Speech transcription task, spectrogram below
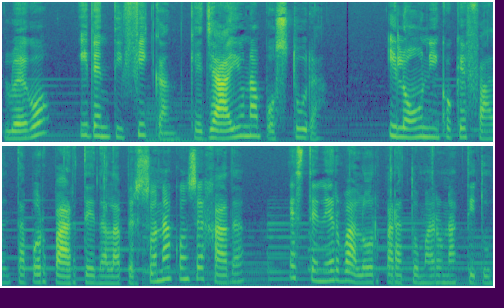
Luego identifican que ya hay una postura y lo único que falta por parte de la persona aconsejada es tener valor para tomar una actitud.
